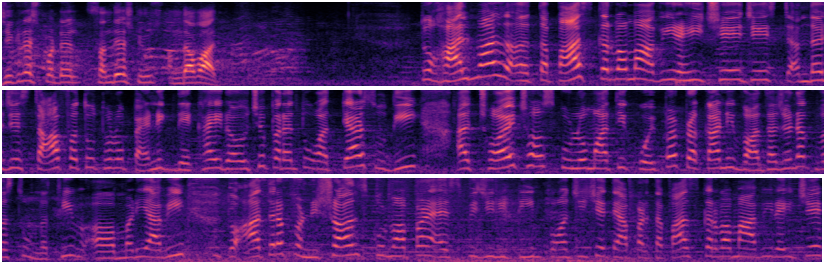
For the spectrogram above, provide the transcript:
જિગ્નેશ પટેલ, સંદેશ ન્યૂઝ, અમદાવાદ. તો હાલમાં તપાસ કરવામાં આવી રહી છે જે અંદર જે સ્ટાફ હતો થોડો પેનિક દેખાઈ રહ્યો છે પરંતુ અત્યાર સુધી આ છ એ છ સ્કૂલોમાંથી કોઈ પણ પ્રકારની વાંધાજનક વસ્તુ નથી મળી આવી તો આ તરફ નિશાન સ્કૂલમાં પણ એસપીજીની ટીમ પહોંચી છે ત્યાં પણ તપાસ કરવામાં આવી રહી છે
